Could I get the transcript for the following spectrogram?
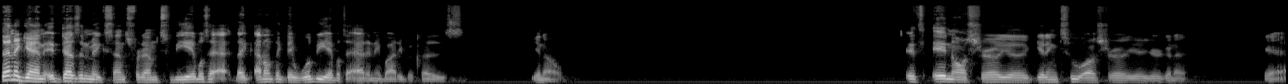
Then again, it doesn't make sense for them to be able to add, like. I don't think they would be able to add anybody because, you know, it's in Australia. Getting to Australia, you're gonna, yeah.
